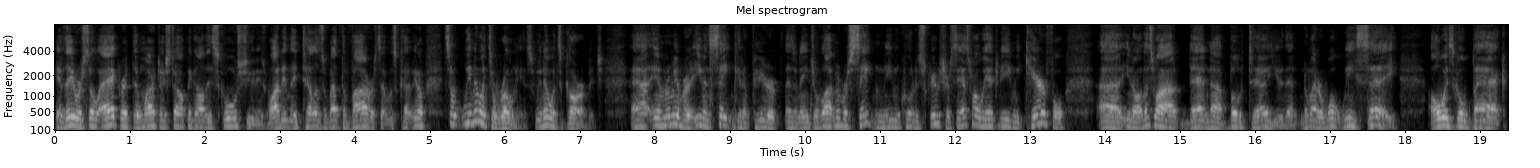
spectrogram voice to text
If they were so accurate, then why aren't they stopping all these school shootings? Why didn't they tell us about the virus that was coming? You know, so we know it's erroneous. We know it's garbage. Uh, and remember, even Satan can appear as an angel of light. Remember, Satan even quoted scripture. See, that's why we have to be even careful. Uh, you know, that's why Dad and I both tell you that no matter what we say, always go back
